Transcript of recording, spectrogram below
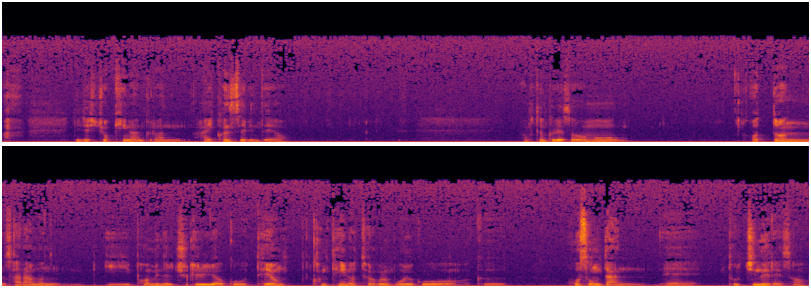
굉장히 쇼킹한 그런 하이 컨셉인데요. 아무튼 그래서 뭐 어떤 사람은 이 범인을 죽이려고 대형 컨테이너 트럭을 몰고 그 호송단에 돌진을 해서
